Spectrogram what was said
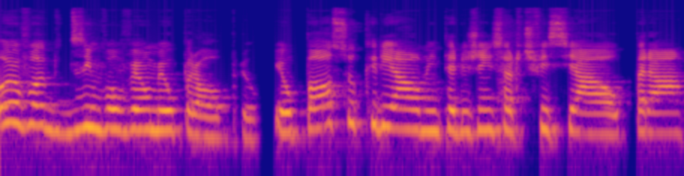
ou eu vou desenvolver o meu próprio? Eu posso criar uma inteligência artificial para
